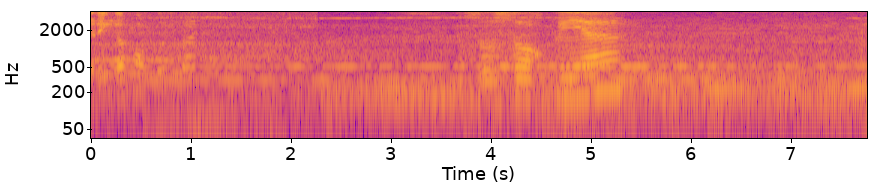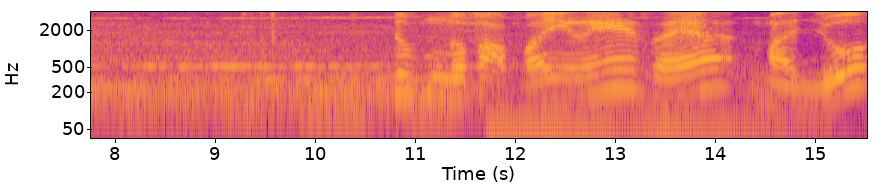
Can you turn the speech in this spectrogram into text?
Jadi nggak fokus kan. Sosoknya. Duh, nggak apa-apa ini saya maju.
